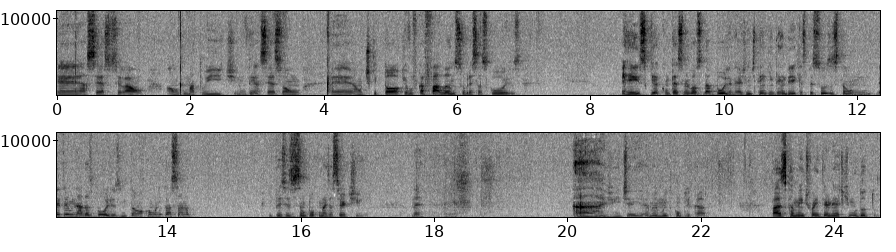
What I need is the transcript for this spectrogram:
é, acesso, sei lá, a uma Twitch, não tem acesso a um, é, a um TikTok, eu vou ficar falando sobre essas coisas. É isso que acontece no negócio da bolha, né? A gente tem que entender que as pessoas estão em determinadas bolhas. Então a comunicação ela precisa ser um pouco mais assertiva, né? Ai, gente, é, é muito complicado. Basicamente foi a internet que mudou tudo.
